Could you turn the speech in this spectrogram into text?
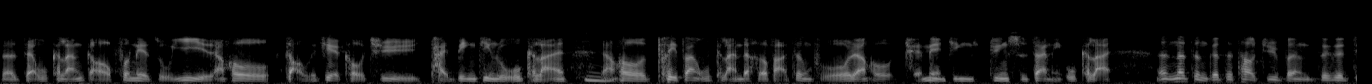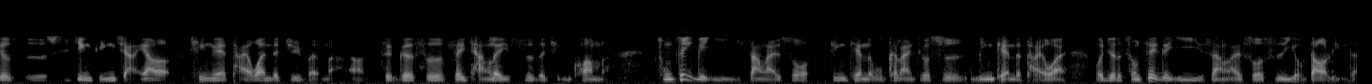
呃，在乌克兰搞分裂主义，然后找个借口去派兵进入乌克兰，然后推翻乌克兰的合法政府，然后全面军军事占领乌克兰。那那整个这套剧本，这个就是习近平想要侵略台湾的剧本嘛？啊，这个是非常类似的情况嘛。从这个意义上来说，今天的乌克兰就是明天的台湾。我觉得从这个意义上来说是有道理的。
